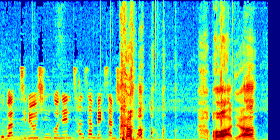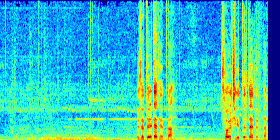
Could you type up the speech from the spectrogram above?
도박 치료 신고는 1330. 어 아니야? 이제 뜰 때 됐다 서울치기 뜰 때 됐다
